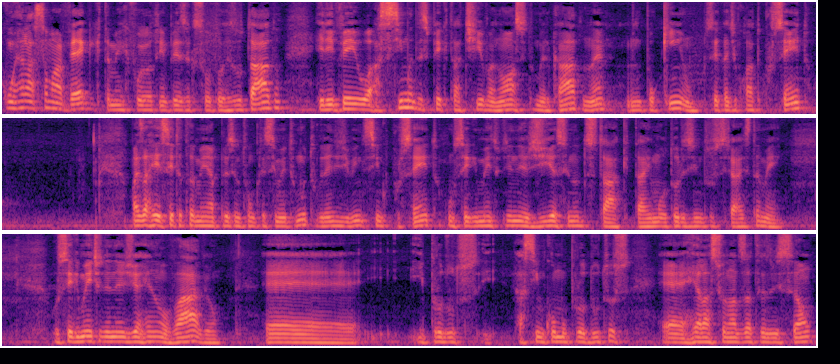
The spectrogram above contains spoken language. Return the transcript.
Com relação à VEG, que também foi outra empresa que soltou resultado, ele veio acima da expectativa nossa do mercado, né? Um pouquinho, cerca de 4%. Mas a receita também apresentou um crescimento muito grande de 25%, com o segmento de energia sendo destaque, tá? E motores industriais também. O segmento de energia renovável é, e produtos, assim como produtos é, relacionados à transmissão,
